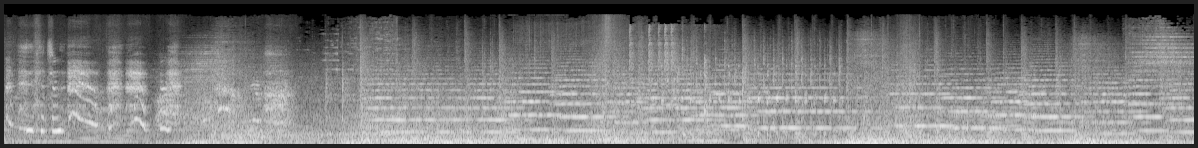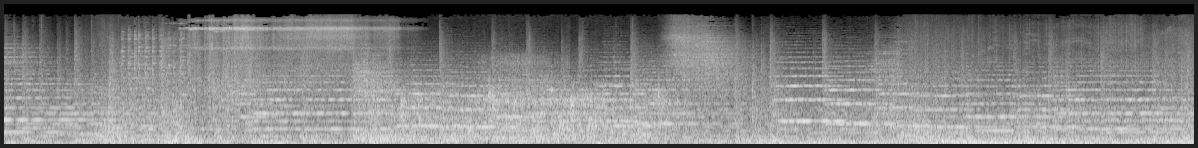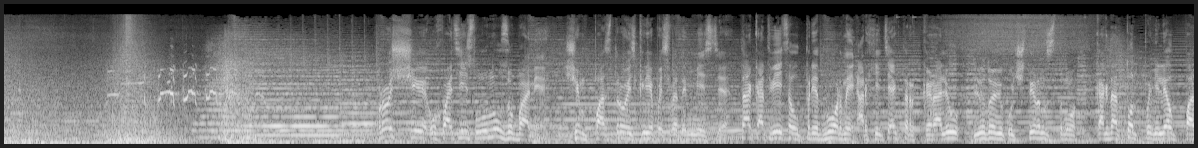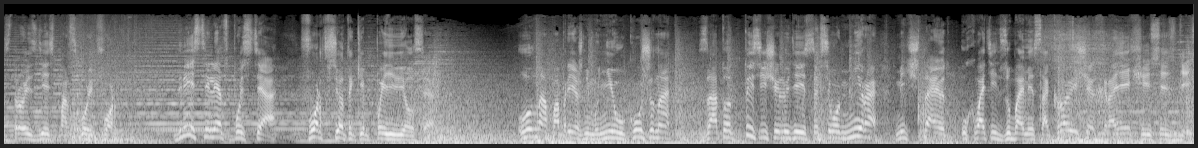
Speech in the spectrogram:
Проще ухватить Луну зубами, чем построить крепость в этом месте. Так ответил придворный архитектор королю Людовику XIV, когда тот повелел построить здесь морской форт. 200 лет спустя форт все-таки появился. Луна по-прежнему не укушена, зато тысячи людей со всего мира мечтают ухватить зубами сокровища, хранящиеся здесь.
